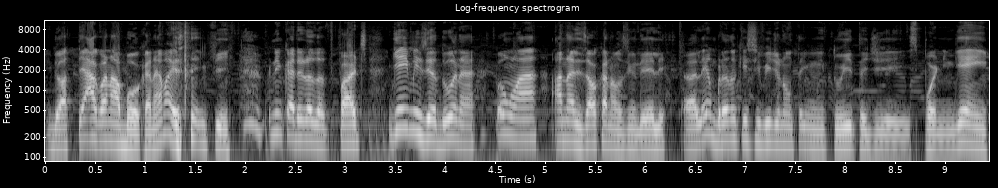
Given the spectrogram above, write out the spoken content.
Deu até água na boca, né? Mas enfim, brincadeira das partes. Games Edu, né? Vamos lá analisar o canalzinho dele. Uh, lembrando que esse vídeo não tem o intuito de expor ninguém,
